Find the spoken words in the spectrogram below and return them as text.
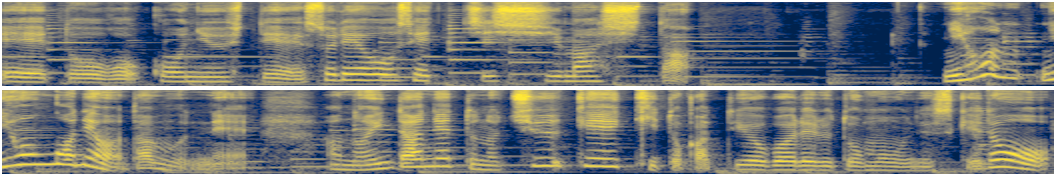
えーと、購入してそれを設置しました。日本日本語では多分ねあのインターネットの中継機とかって呼ばれると思うんですけど、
